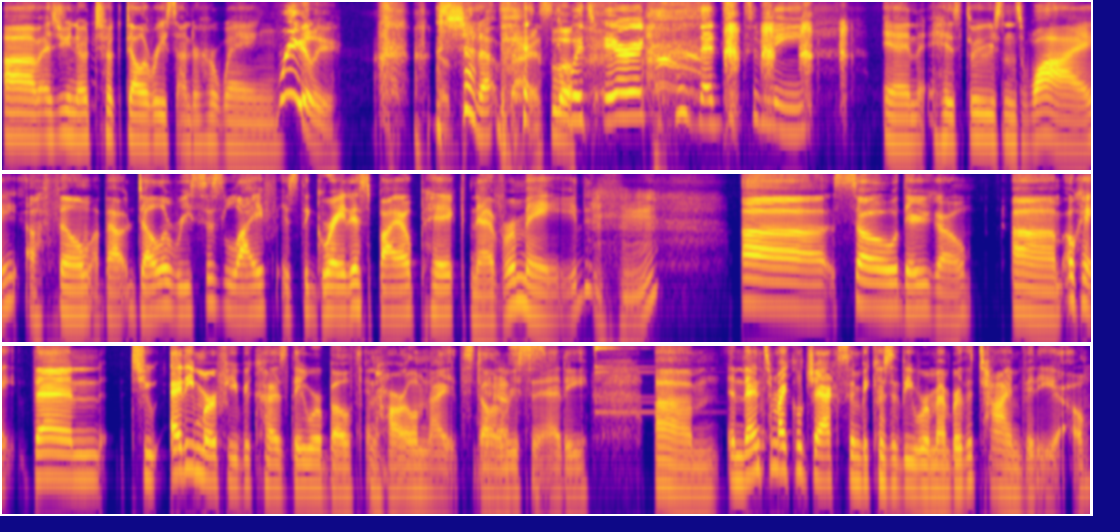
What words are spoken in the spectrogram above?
um, as you know, took Della Reese under her wing. Really? Shut up. Sorry, little- Which Eric presented to me in his Three Reasons Why, a film about Della Reese's life is the greatest biopic never made. hmm Uh, so there you go. Um, okay, then to Eddie Murphy because they were both in Harlem Nights, Della Yes. Reese and Eddie. Um, and then to Michael Jackson because of the Remember the Time video.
